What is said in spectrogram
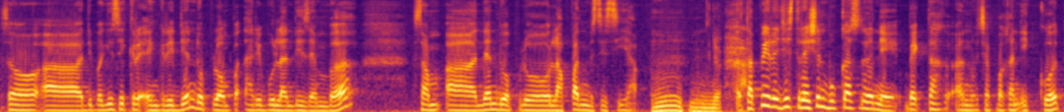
So uh, dibagi secret ingredient 24 hari bulan Disember dan uh, 28 mesti siap. Mm-hmm. Yeah. Uh, tapi registration buka sudah ni. Baik tah anu capakan ikut.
